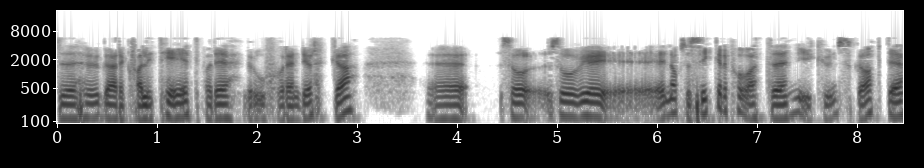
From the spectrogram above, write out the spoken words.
høyere kvalitet på det grovfòret en dyrker. Så, så, vi er nokså sikre på at ny kunnskap det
